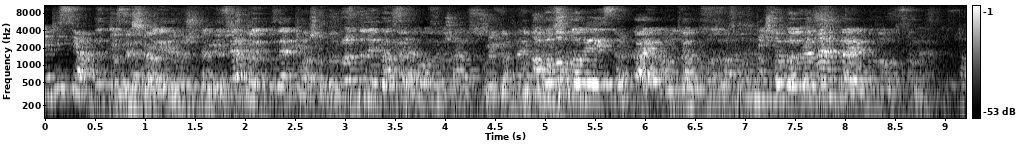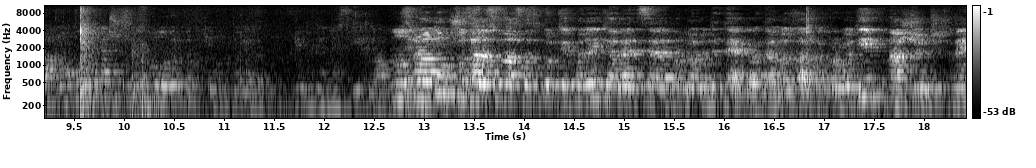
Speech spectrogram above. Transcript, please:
На 10. До 10, Я думаю, що до 10 буде. Ми просто не працюємо. Так А воно коли смеркає, воно Автоматично що до виключає. 11 воно саме. Так, ну головне, щоб не було випадків вімкнення світла. Ну, справа в тому, що зараз у нас на скорті горить, але це проблема ДТЕКа. Там розкладка проводів, наш не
